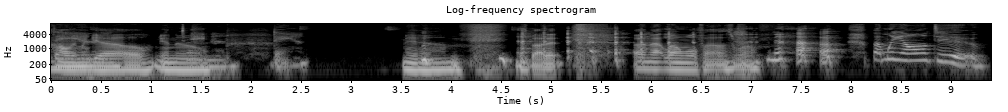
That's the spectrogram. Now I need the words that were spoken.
holly Dan. miguel you know Dan. Dan. Yeah, um, that's about it. Than that lone wolf out this world. No, but we all do.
